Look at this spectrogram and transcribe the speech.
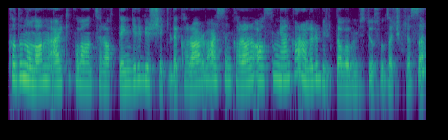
kadın olan ve erkek olan taraf dengeli bir şekilde karar versin, karar alsın. Yani kararları birlikte alalım istiyorsunuz açıkçası.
